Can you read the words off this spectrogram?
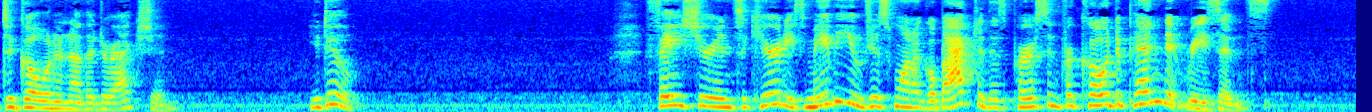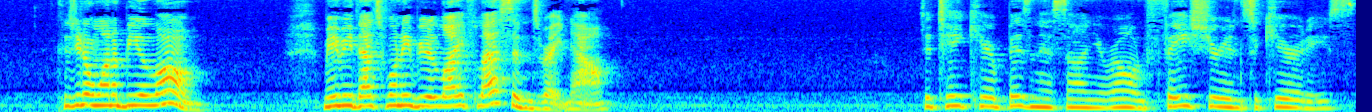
to go in another direction. You do. Face your insecurities. Maybe you just want to go back to this person for codependent reasons because you don't want to be alone. Maybe that's one of your life lessons right now. To take care of business on your own, face your insecurities.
